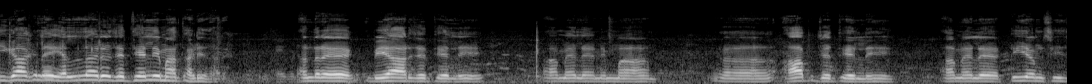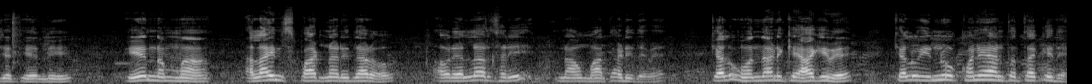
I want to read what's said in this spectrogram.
ಈಗಾಗಲೇ ಎಲ್ಲರ ಜೊತೆಯಲ್ಲಿ ಮಾತಾಡಿದ್ದಾರೆ. ಅಂದರೆ ಬಿ ಆರ್ ಜೊತೆಯಲ್ಲಿ, ಆಮೇಲೆ ನಿಮ್ಮ ಆಪ್ ಜೊತೆಯಲ್ಲಿ, ಆಮೇಲೆ ಟಿ ಎಂ ಸಿ ಜೊತೆಯಲ್ಲಿ ಏನು ನಮ್ಮ ಅಲೈನ್ಸ್ ಪಾರ್ಟ್ನರ್ ಇದ್ದಾರೋ ಅವರೆಲ್ಲರೂ ಸರಿ ನಾವು ಮಾತಾಡಿದ್ದೇವೆ. ಕೆಲವು ಹೊಂದಾಣಿಕೆ ಆಗಿವೆ, ಕೆಲವು ಇನ್ನೂ ಕೊನೆ ಹಂತಕ್ಕಿದೆ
